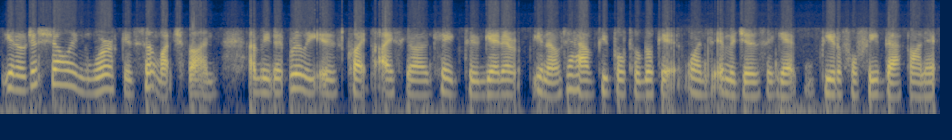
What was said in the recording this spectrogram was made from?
you know, just showing work is so much fun. I mean, it really is quite the icing on cake to get, you know, to have people to look at one's images and get beautiful feedback on it.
